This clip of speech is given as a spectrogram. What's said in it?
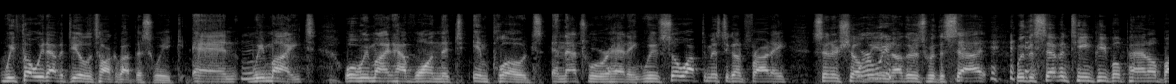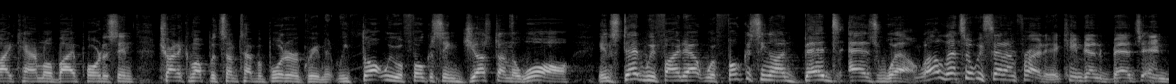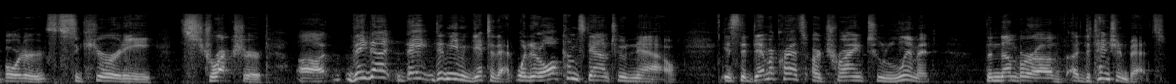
We thought we'd have a deal to talk about this week, and we hmm. might, or we might have one that implodes, and that's where we're heading. We were so optimistic on Friday, Senator Shelby and others with the with the 17 people panel, bicameral, bipartisan, trying to come up with some type of border agreement. We thought we were focusing just on the wall. Instead, we find out we're focusing on beds as well. Well, that's what we said on Friday. It came down to beds and border security structure. Uh, they, not, they didn't even get to that. What it all comes down to now is the Democrats are trying to limit the number of uh, detention beds.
